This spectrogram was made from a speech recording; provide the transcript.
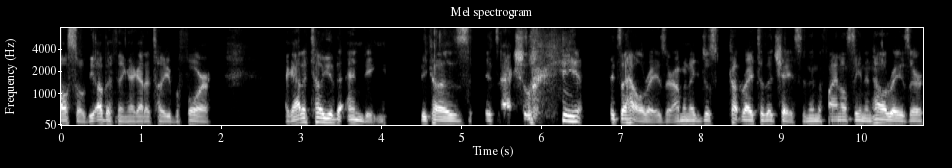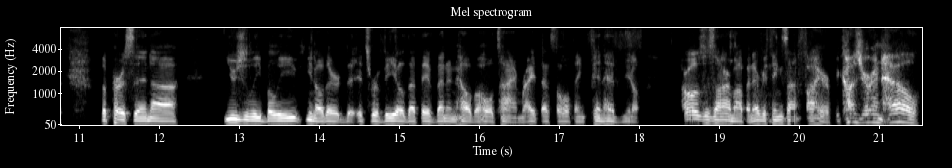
also the other thing I got to tell you before, I got to tell you the ending because it's actually it's a Hellraiser. I'm gonna just cut right to the chase. And in the final scene in Hellraiser, the person uh, usually believes, you know, they're it's revealed that they've been in hell the whole time, right? That's the whole thing. Pinhead, you know, throws his arm up and everything's on fire because you're in hell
